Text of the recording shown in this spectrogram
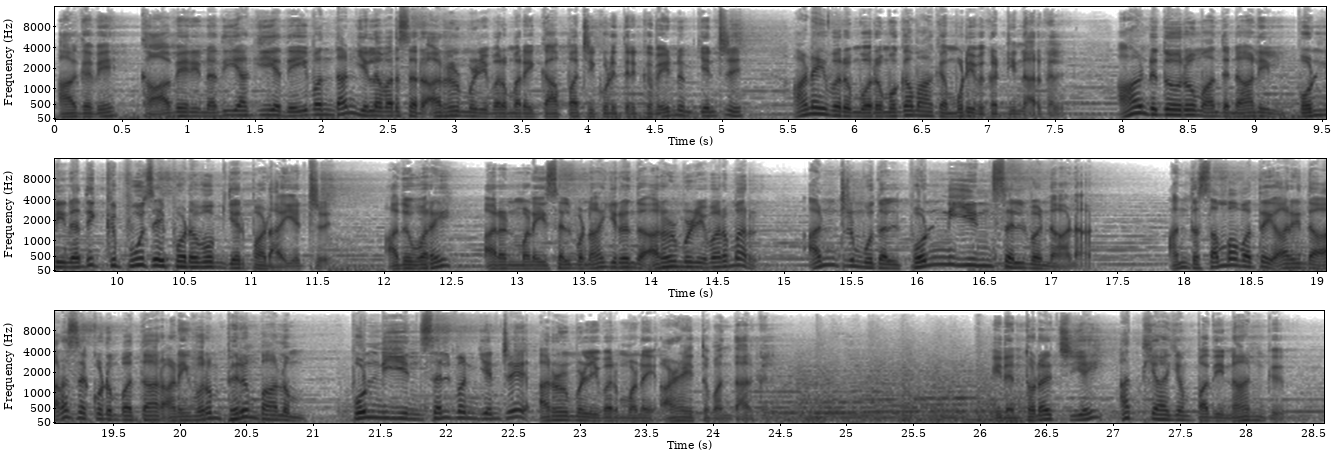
ஆகவே காவேரி நதியாகிய தெய்வம்தான் இளவரசர் அருள்மொழிவர்மரை காப்பாற்றி கொடுத்திருக்க வேண்டும் என்று அனைவரும் ஒரு முகமாக முடிவு கட்டினார்கள். ஆண்டுதோறும் அந்த நாளில் பொன்னி நதிக்கு பூஜை போடவும் ஏற்பாடாயிற்று. அதுவரை அரண்மனை செல்வனாயிருந்த அருள்மொழிவர்மர் அன்று முதல் பொன்னியின் செல்வன் ஆனான் அந்த சம்பவத்தை அறிந்த அரச குடும்பத்தார் அனைவரும் பெரும்பாலும் பொன்னியின் செல்வன் என்றே அருள்மொழிவர்மனை அழைத்து வந்தார்கள். இதன் தொடர்ச்சியை அத்தியாயம் பதினான்கு.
